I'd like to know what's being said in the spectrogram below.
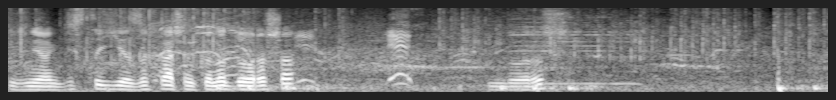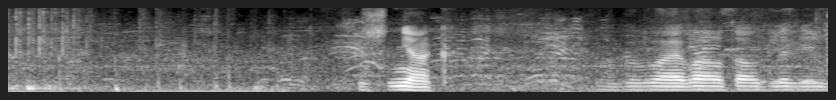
Хижняк дістає Захарченко на Дороша. Лезь, лезь. Дорош. Жняк. Вбиває в аут аут для Вінни.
